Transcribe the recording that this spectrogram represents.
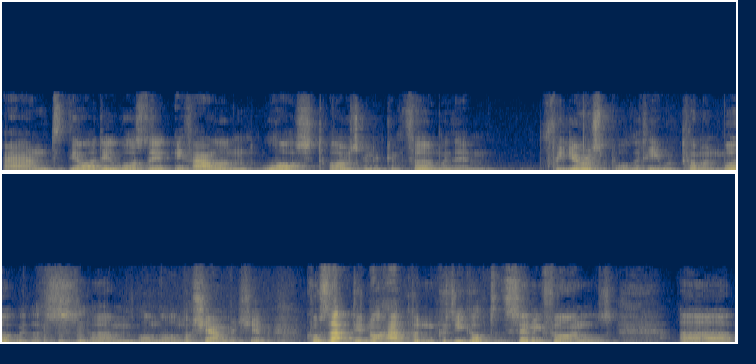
and the idea was that if Alan lost, I was going to confirm with him for Eurosport that he would come and work with us um, on, the, on the championship. Of course, that did not happen because he got to the semi-finals. Uh,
